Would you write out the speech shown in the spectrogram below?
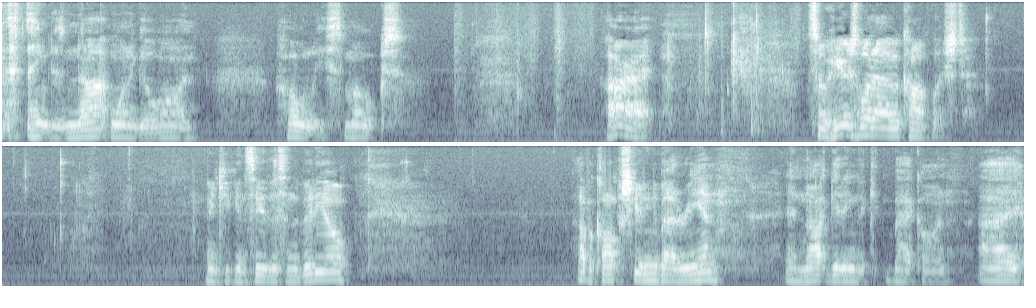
That thing does not want to go on. Holy smokes. All right. So here's what I've accomplished. I think you can see this in the video. I've accomplished getting the battery in and not getting the back on. I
